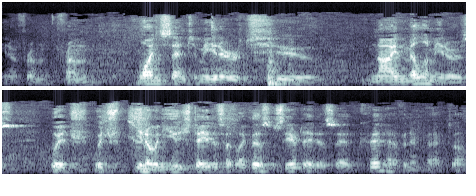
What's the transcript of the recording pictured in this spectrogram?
you know, from, from one centimeter to nine millimeters, which, which, you know, in a huge data set like this, a SEER data set, could have an impact on,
